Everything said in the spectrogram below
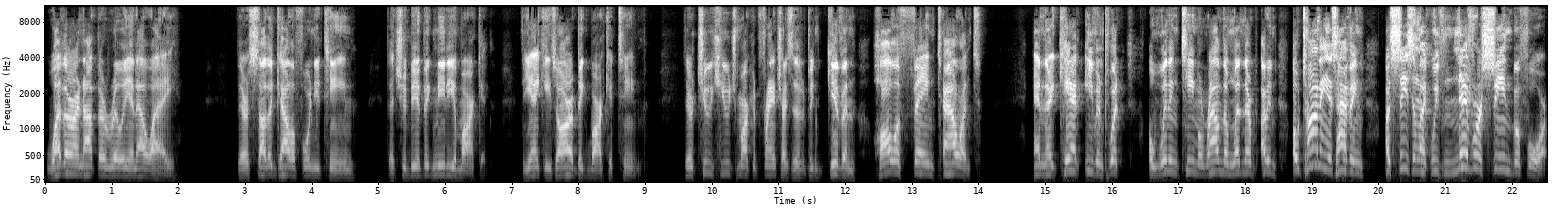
whether or not they're really in LA, they're a Southern California team that should be a big media market. The Yankees are a big market team. They're two huge market franchises that have been given Hall of Fame talent and they can't even put a winning team around them when they're. I mean, Ohtani is having a season like we've never seen before.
